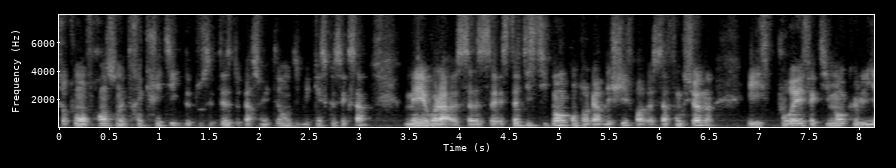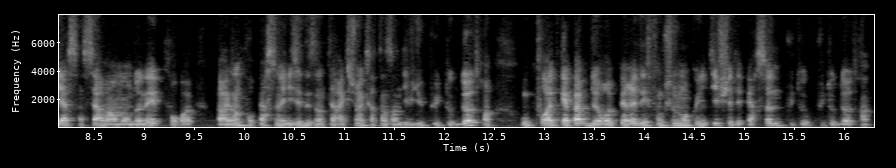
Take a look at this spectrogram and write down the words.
surtout en France, on est très critique de tous ces tests de personnalité. On se dit mais qu'est-ce que c'est que ça? Mais voilà, statistiquement, quand on regarde les chiffres, ça fonctionne. Et il se pourrait effectivement que l'IA s'en serve à un moment donné pour, par exemple, pour personnaliser des interactions avec certains individus plutôt que d'autres, ou pour être capable de repérer des fonctionnements cognitifs chez des personnes plutôt, que d'autres. Hein.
